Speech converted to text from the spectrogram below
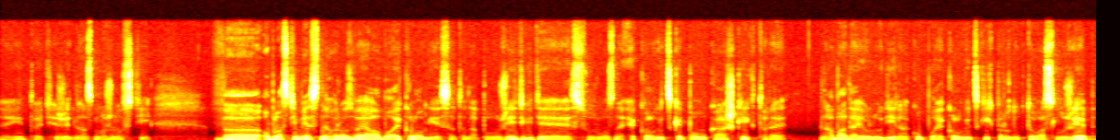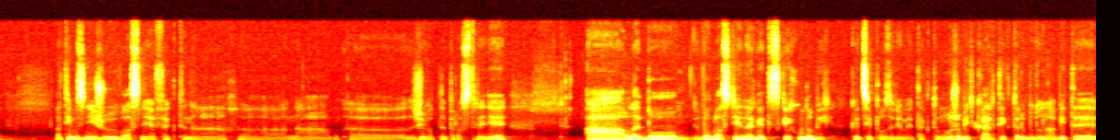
To je tiež jedna z možností. V oblasti miestneho rozvoja alebo ekológie sa to dá použiť, kde sú rôzne ekologické poukážky, ktoré nabadajú ľudí na kúpu ekologických produktov a služieb a tým znižujú vlastne efekt na, na e, životné prostredie. Alebo v oblasti energetickej chudoby, keď si pozrieme, tak to môžu byť karty, ktoré budú nabité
